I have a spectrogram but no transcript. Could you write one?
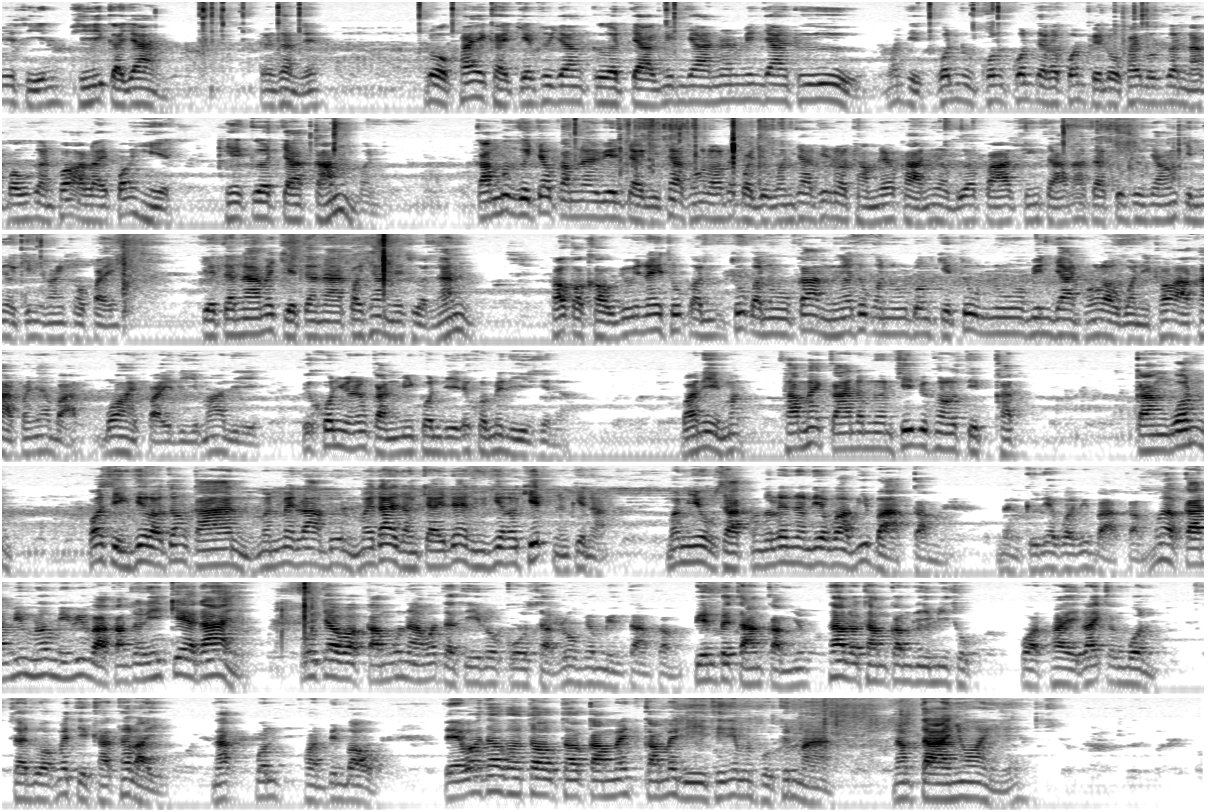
มีศีลผีกระย่านเป็นสั้นเนี่ยโรคภัยไข้เจ็บทุกอย่างเกิดจากวิญญาณนั้นวิญญาณคือมันสิคนคนคนแต่ละคนเป็นโรคภัยเบาเกินหนักเบาเกินเพราะอะไรเพราะเหตุเหตุเกิดจากกรรมมันกรรมก็คือเจ้ากรรมนายเวรจากกี่ชาติของเราได้ปัจจุบันชาติที่เราทำแล้วขาดเนื้อเบื่อปลาสิงสารอาสัตว์ทุกทุกอย่างกินเนื้อกินไขเข้าไป เจตนาไม่เจตนาก็ช่างในส่วนนั้น เขาก็เขาอยู่ในทุกอนุทุกอนูกล้ามเนื้อทุกอนูดวงจิตทุกอนูวิญญาณของเราวันนี้เขาอาฆาตพยาบาทบ่ให้ไปดีมากดี คือคนอยู่น้ำกันมีคนดีและคนไม่ดีสินะบานี้มันทำให้การดำเนินชีวิตของเราติดขัดกังวล เพราะสิ่งที่เราต้องการมันไม่ราบรื่นไม่ได้ดังใจได้อย่งที่เราคิดอย่างที่น่ะมันมีอุปสรรคมันก็เล่นนั่นเรียกว่าวิบากกรรมนั่นคือเรียกว่าวิบากกรรม เมื่อการมิเมื่อมีวิบากกรรมตัวนี้แก้ได้พระเจ้าว่ากรรมุนาวัตตีโลโกสัตว์โลกย่อมเป็นตามกรรมเปลี่ยนไปตามกรรมอยู่ถ้าเราทำกรรมดีมีถูกปลอดภัยไร้กังวลสะดวกไม่ติดขัดเท่าไหร่นักพ้นผ่อนเป็นเบา แต่ว่าถ้าเขาถ้าถ้ากรรมไม่กรรมไม่ดีทีนี้มันผุดขึ้นมา น้ำตาย่อยเนี่ย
